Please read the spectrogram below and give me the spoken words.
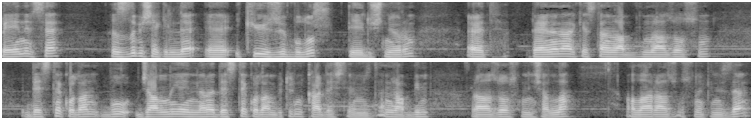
beğenirse hızlı bir şekilde e, 200'ü bulur diye düşünüyorum. Evet beğenen herkesten Rabbim razı olsun. Destek olan bu canlı yayınlara destek olan bütün kardeşlerimizden Rabbim razı olsun inşallah. Allah razı olsun hepinizden.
